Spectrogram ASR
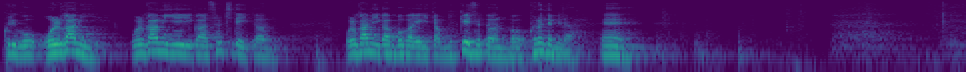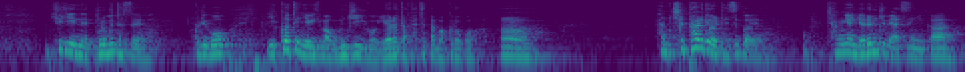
그리고 올가미 올가미가 설치돼 있던 올가미가 뭐가 여기 딱 묶여 있었던 뭐 그런 데입니다. 예. 휴지 있는데 불 붙었어요. 그리고 이 커튼이 여기서 막 움직이고 열었다 닫혔다 막 그러고 어. 한 7, 8개월 됐을 거예요. 작년 여름쯤에 왔으니까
